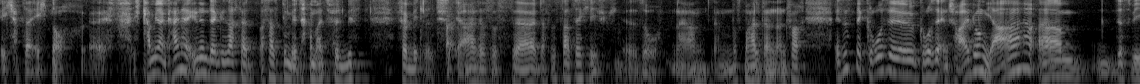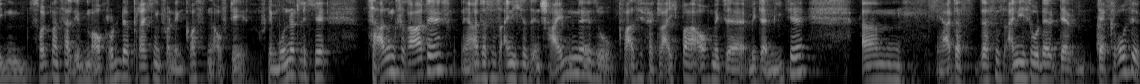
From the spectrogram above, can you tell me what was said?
ich habe da echt noch, äh, ich kann mich an keinen erinnern, der gesagt hat, was hast du mir damals für Mist vermittelt. Ja, das ist, äh, das ist tatsächlich äh, so. Ja, da muss man halt dann einfach, es ist eine große, große Entscheidung, ja. Ähm, deswegen sollte man es halt eben auch runterbrechen von den Kosten auf die, auf die monatliche Zahlungsrate, ja, das ist eigentlich das Entscheidende, so quasi vergleichbar auch mit der, mit der Miete. Ähm, ja, das, das ist eigentlich so der, der, der große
